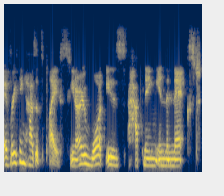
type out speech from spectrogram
Everything has its place. You know, what is happening in the next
